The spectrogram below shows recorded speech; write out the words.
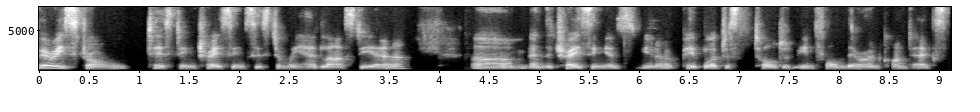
very strong testing tracing system we had last year. Um, and the tracing is, you know, people are just told to inform their own contacts.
